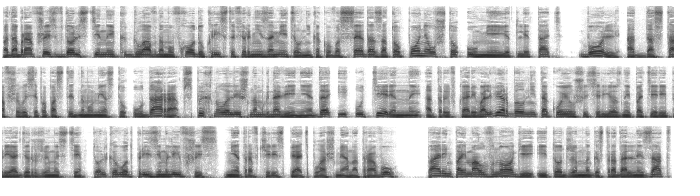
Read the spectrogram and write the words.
Подобравшись вдоль стены к главному входу, Кристофер не заметил никакого седа, зато понял, что умеет летать. Боль от доставшегося по постыдному месту удара вспыхнула лишь на мгновение, да и утерянный от рывка револьвер был не такой уж и серьезной потерей при одержимости. Только вот приземлившись метров через пять плашмя на траву, Парень поймал в ноги и тот же многострадальный зад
